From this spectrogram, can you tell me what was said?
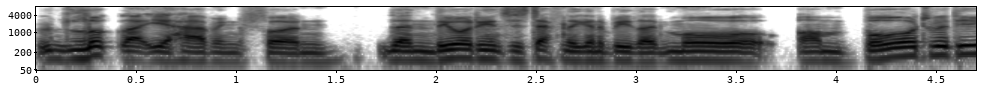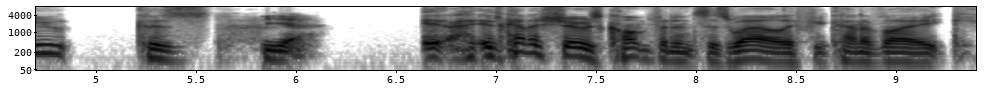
look like you're having fun, then the audience is definitely going to be like more on board with you because Yeah, it it kind of shows confidence as well if you kind of like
